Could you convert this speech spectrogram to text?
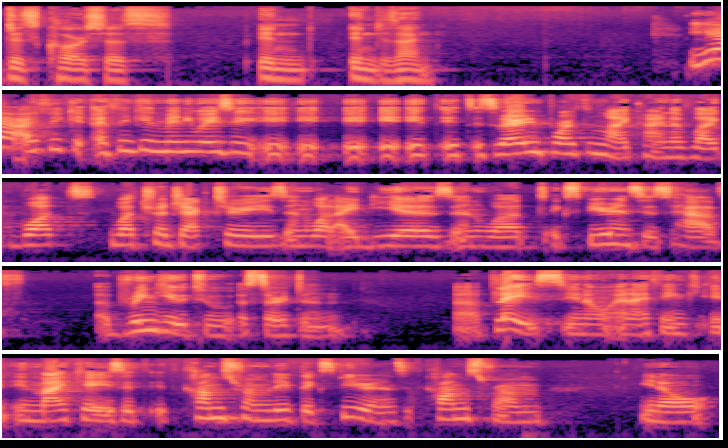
discourses in in design? Yeah, I think I think in many ways it, it, it, it, it's very important, like kind of like what what trajectories and what ideas and what experiences have uh, bring you to a certain uh, place, you know. And I think in, in my case, it, it comes from lived experience. It comes from you know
